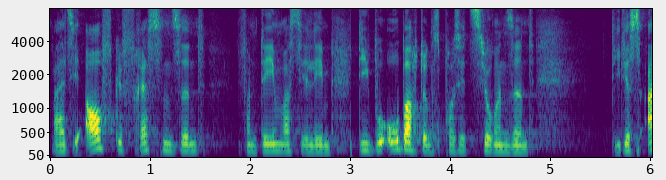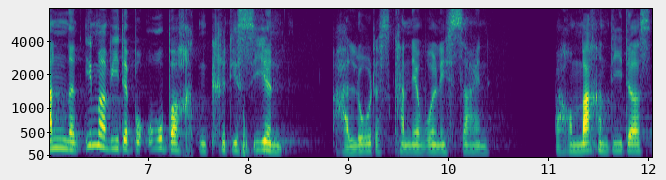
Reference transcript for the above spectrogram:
weil sie aufgefressen sind von dem, was sie leben, die Beobachtungspositionen sind, die das anderen immer wieder beobachten, kritisieren. Hallo, das kann ja wohl nicht sein. Warum machen die das?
